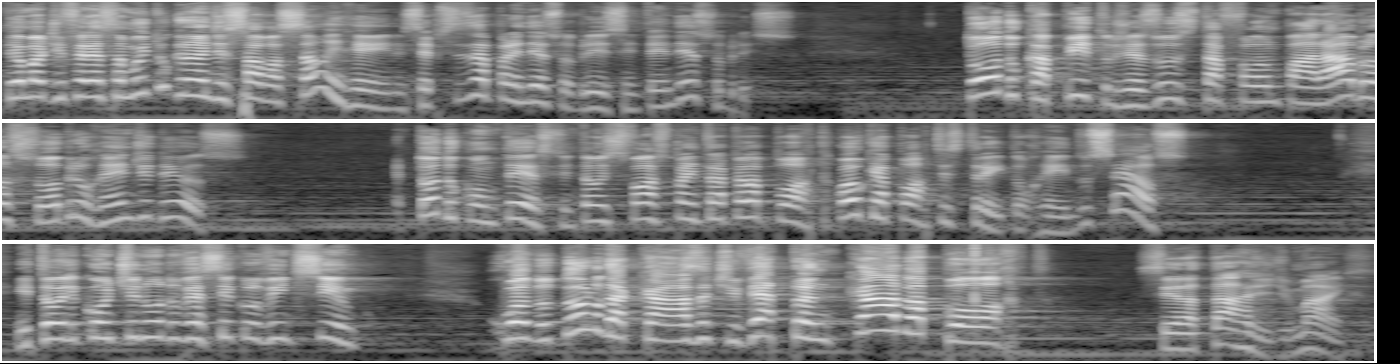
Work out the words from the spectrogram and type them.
Tem uma diferença muito grande de salvação e reino. Você precisa aprender sobre isso, entender sobre isso. Todo o capítulo, Jesus está falando parábolas sobre o reino de Deus. É todo o contexto. Então, esforço para entrar pela porta. Qual que é a porta estreita? O reino dos céus. Então, ele continua no versículo 25. Quando o dono da casa tiver trancado a porta, será tarde demais.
